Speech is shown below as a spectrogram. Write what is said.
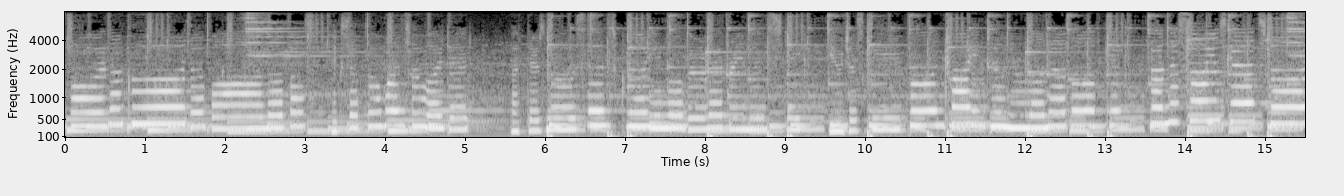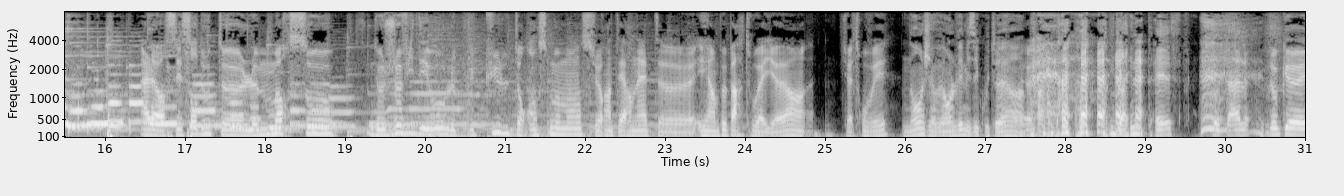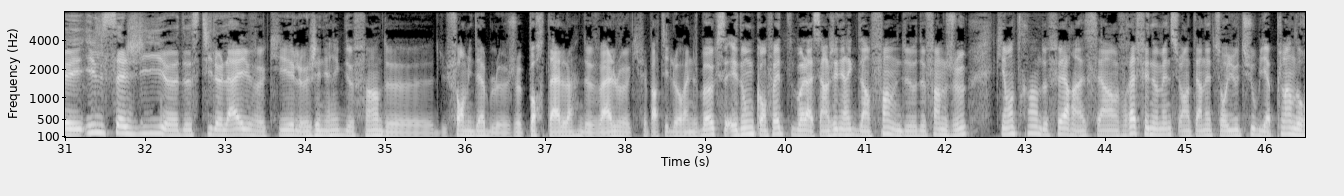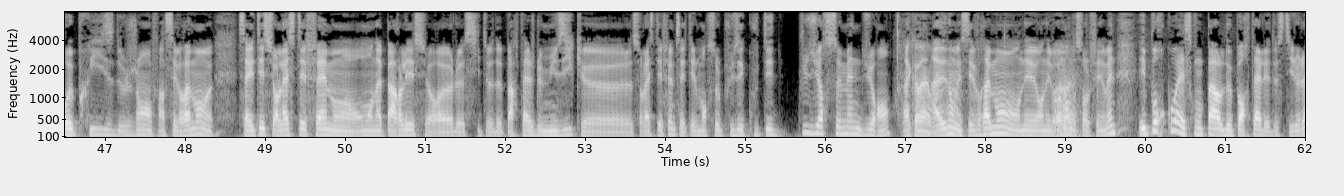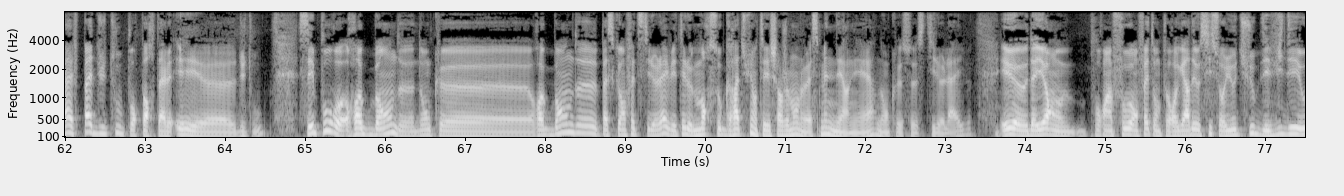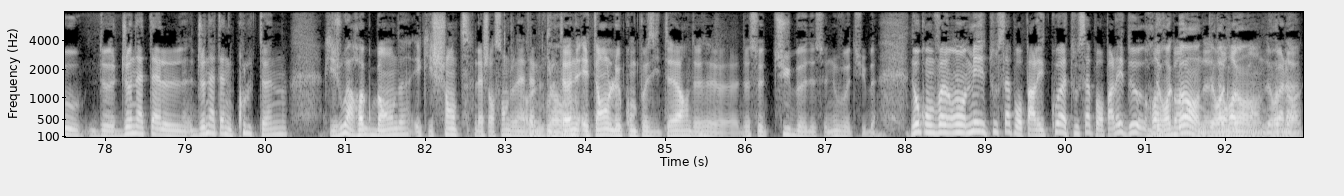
For the good of all of us, except the ones who are dead. But there's no sense crying over every mistake. You just keep on trying till you run out of cake. And the science gets done and you make a Alors, c'est sans doute euh, le morceau de jeu vidéo le plus culte en ce moment sur Internet euh, et un peu partout ailleurs. Tu as trouvé? Non, j'avais enlevé mes écouteurs. euh, par un blind test total. Donc euh, il s'agit euh, de Still Alive qui est le générique de fin de du formidable jeu Portal de Valve qui fait partie de l'Orange Box. Et donc en fait voilà c'est un générique d'un fin de, de fin de jeu qui est en train de faire c'est un vrai phénomène sur internet sur YouTube. Il y a plein de reprises de gens. Enfin c'est vraiment euh, ça a été sur Last.fm on, on m'en a parlé sur euh, le site de partage de musique euh, sur Last.fm ça a été le morceau le plus écouté plusieurs semaines durant Ah quand même. ah non mais c'est vraiment on est on est vraiment Ouais. sur le phénomène. Et pourquoi est-ce qu'on parle de Portal et de Still Alive Pas du tout pour Portal et euh, du tout. C'est pour Rock Band. Donc euh, Rock Band parce qu'en fait Still Alive était le morceau gratuit en téléchargement de la semaine dernière. Donc euh, ce Still Alive. Et euh, d'ailleurs pour info en fait on peut regarder aussi sur YouTube des vidéos de Jonathan Jonathan Coulton qui joue à Rock Band et qui chante la chanson de Jonathan temps, Coulton ouais. étant le compositeur de de ce tube de ce nouveau tube. Donc on va on met tout ça pour parler de quoi? Tout ça pour parler de Rock, de rock band, de rock band, de rock voilà. band.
